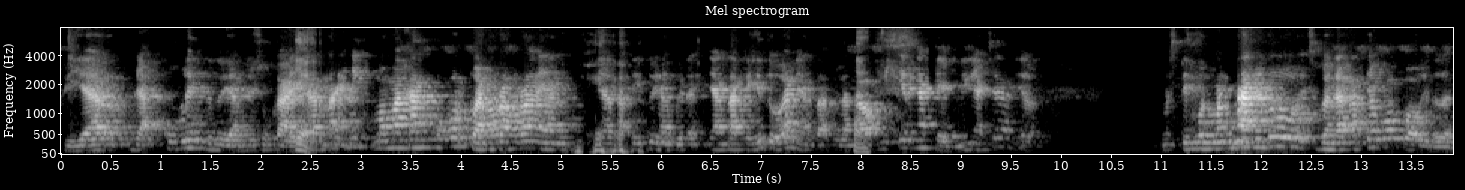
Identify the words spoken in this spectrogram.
biar nggak kulit gitu yang disukai yeah. karena ini memakan korban orang-orang yang yang tadi itu yang yang tadi itu kan yang tak bilang nah. kalau mikirnya gambling aja ya Meskipun menang itu juga nggak ngerti apa-apa gitu kan.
